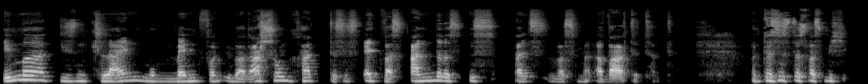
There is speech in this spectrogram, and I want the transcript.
immer diesen kleinen Moment von Überraschung hat, dass es etwas anderes ist, als was man erwartet hat. Und das ist das, was mich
